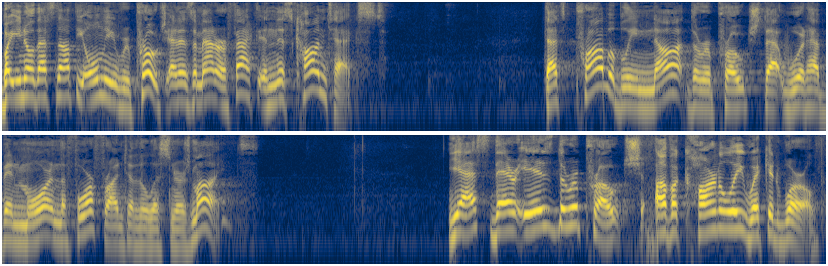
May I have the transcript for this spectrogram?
But you know, that's not the only reproach. And as a matter of fact, in this context, that's probably not the reproach that would have been more in the forefront of the listener's minds. Yes, there is the reproach of a carnally wicked world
